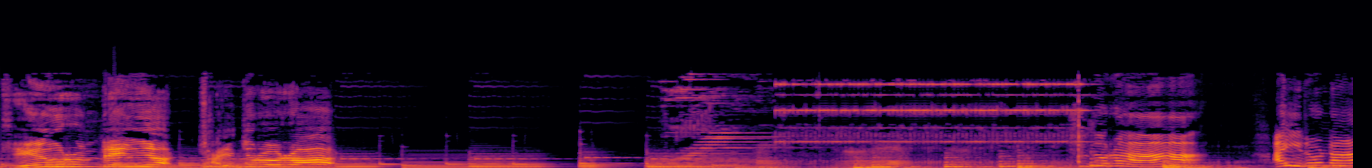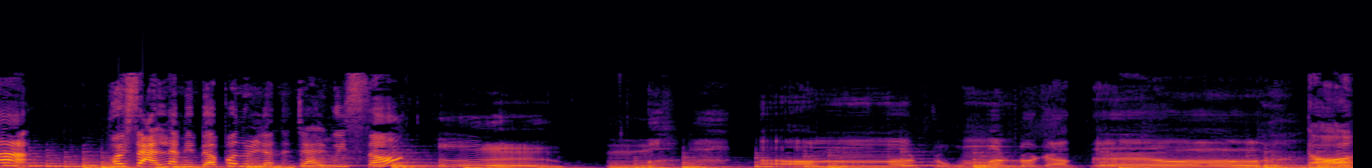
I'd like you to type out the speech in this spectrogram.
게으름뱅이야 잘 들어라. 주돌아 아 이런 벌써 알람이 몇 번 울렸는지 알고 있어? 엄마 조금만 더 잘게요 너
